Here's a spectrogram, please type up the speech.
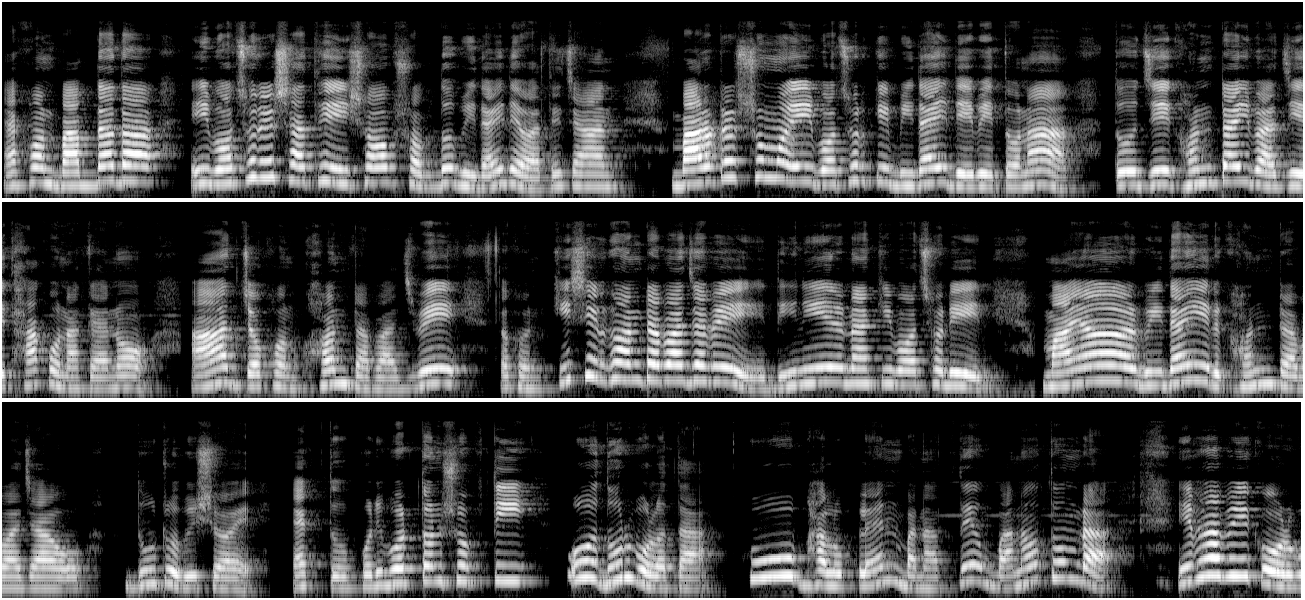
এখন বাপদাদা এই বছরের সাথে এই সব শব্দ বিদায় দেওয়াতে চান। বারোটার সময় এই বছরকে বিদায় দেবে তো না? তো যে ঘন্টাই বাজিয়ে থাকো না কেন? আজ যখন ঘণ্টা বাজবে, তখন কিসের ঘণ্টা বাজাবে? দিনের নাকি বছরের? মায়ার বিদায়ের ঘণ্টা বাজাও। দুটো বিষয়, এক তো পরিবর্তন শক্তি ও দুর্বলতা। খুব ভালো প্ল্যান বানাতে, বানাও তোমরা। এভাবে করব,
